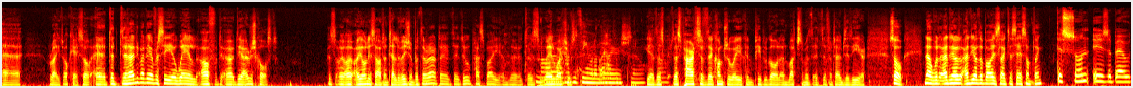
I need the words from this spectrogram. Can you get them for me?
uh, right. Okay, so uh, did did anybody ever see a whale off the, uh, the Irish coast? Because I, I I only saw it on television, but there are they, they do pass by and there, there's No, whale I I watchers. haven't seen one on the I. Irish, no. Yeah, there's there's parts of the country where you can people go and watch them at, at different times of the year. So now, would any other, any other boys like to say something? The sun is about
